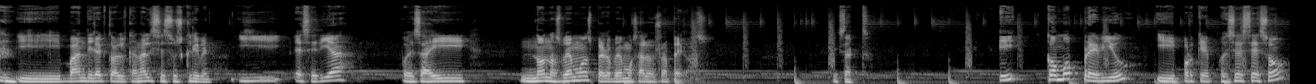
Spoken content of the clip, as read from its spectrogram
y van directo al canal y se suscriben. Y ese día, pues ahí no nos vemos, pero vemos a los raperos. Exacto. Y como preview, y porque pues es eso,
